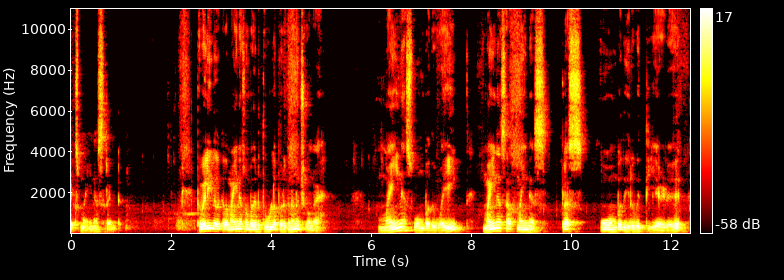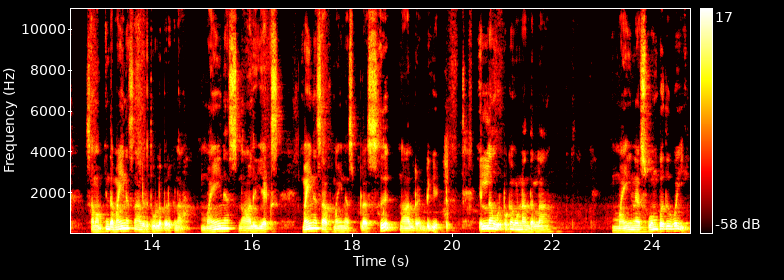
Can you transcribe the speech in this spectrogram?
எக்ஸ் மைனஸ் ரெண்டு. இப்போ வெளியில் இருக்கிற மைனஸ் ஒன்பது எடுத்து உள்ளே பெருக்கணும்னு வச்சுக்கோங்க. மைனஸ் ஒன்பது y minus of minus plus ஒம்பது இருபத்தி ஏழு சமம். இந்த மைனஸ் நாலு எடுத்து உள்ளே பெருக்குனா மைனஸ் நாலு x minus of minus plus நாலு ரெண்டு எட்டு. எல்லாம் ஒரு பக்கம் கொண்டாந்துடலாம் மைனஸ் ஒம்பது ஒய்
